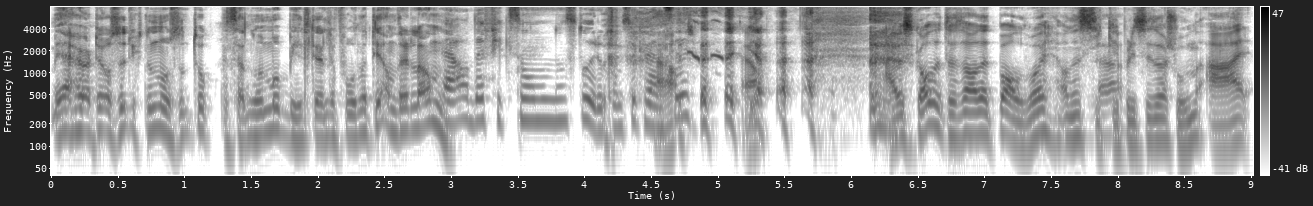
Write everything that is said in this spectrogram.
Men jeg hørte også rykter om noen som tok med seg noen mobiltelefoner til andre land. Ja, Og det fikk noen store konsekvenser. Nei, Vi skal dette, ta dette på alvor. Den sikkerhetspolitiske situasjonen er,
